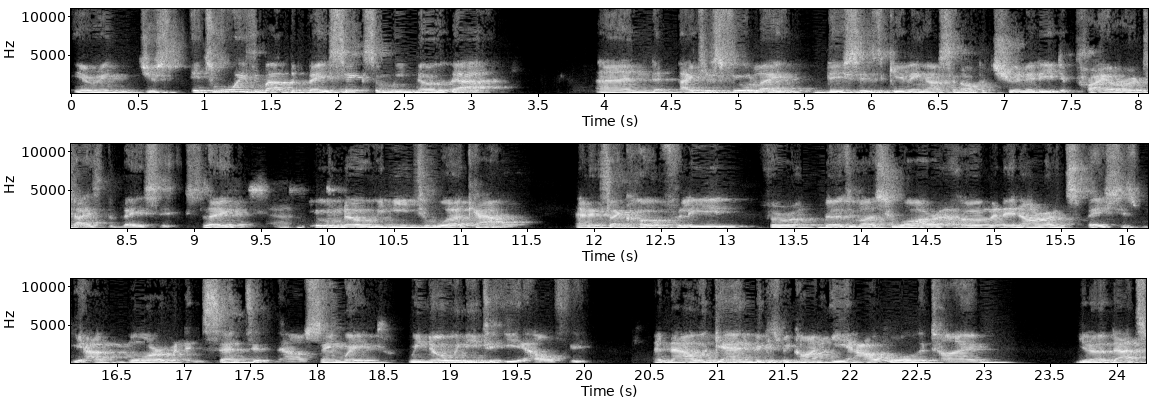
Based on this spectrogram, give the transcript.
hearing just it's always about the basics and we know that. And I just feel like this is giving us an opportunity to prioritize the basics. Like we all know we need to work out. And it's like, hopefully, for those of us who are at home and in our own spaces, we have more of an incentive now. Same way we know we need to eat healthy. And now, again, because we can't eat out all the time, you know, that's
